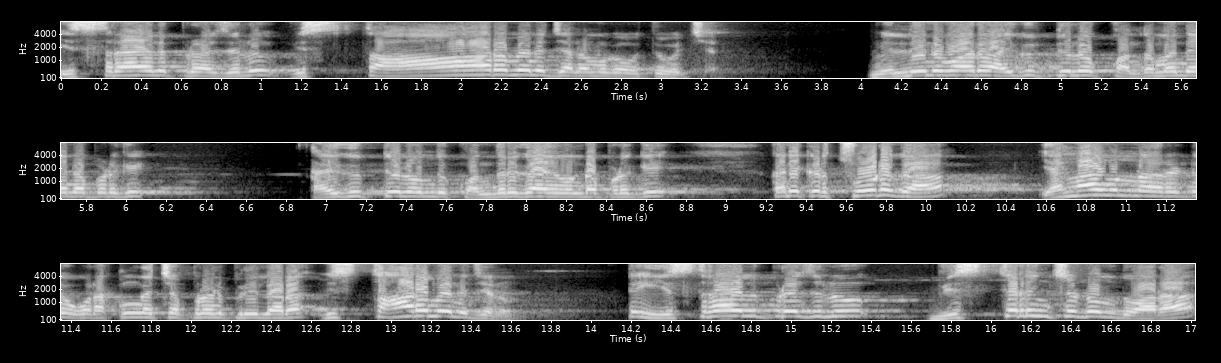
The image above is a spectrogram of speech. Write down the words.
ఇస్రాయల్ ప్రజలు విస్తారమైన జనముగా అవుతూ వచ్చారు. వెళ్ళిన వారు ఐగుప్తులో కొంతమంది అయినప్పటికీ ఐగుప్తులో ఉంది కొందరుగా ఉన్నప్పటికీ కానీ ఇక్కడ చూడగా ఎలా ఉన్నారంటే ఒక రకంగా చెప్పాలని ప్రియులారా విస్తారమైన జనం. అంటే ఇస్రాయల్ ప్రజలు విస్తరించడం ద్వారా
